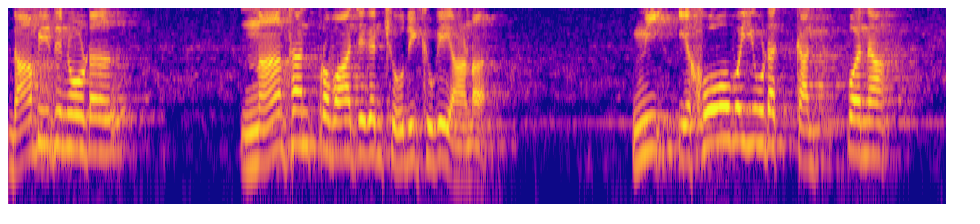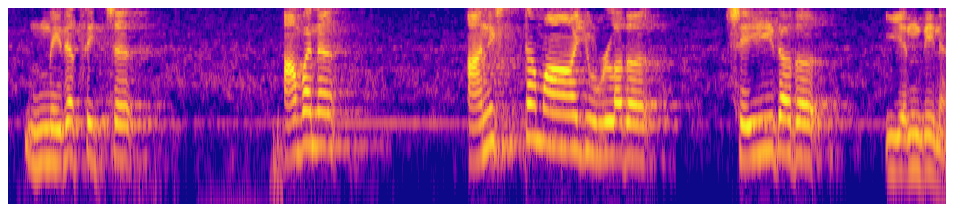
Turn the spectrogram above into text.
ദാബീദിനോട് നാഥാൻ പ്രവാചകൻ ചോദിക്കുകയാണ് നീ യഹോവയുടെ കൽപ്പന നിരസിച്ച് അവന് അനിഷ്ടമായുള്ളത് ചെയ്തത് എന്തിന്?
